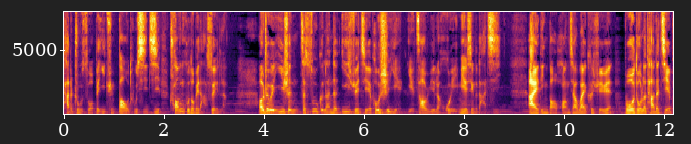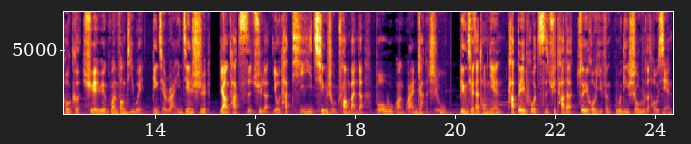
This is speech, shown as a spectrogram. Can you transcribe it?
他的住所被一群暴徒袭击，窗户都被打碎了。而这位医生在苏格兰的医学解剖事业也遭遇了毁灭性的打击，爱丁堡皇家外科学院剥夺了他的解剖课学院官方地位，并且软硬兼施，让他辞去了由他提议亲手创办的博物馆馆长的职务，并且在同年，他被迫辞去他的最后一份固定收入的头衔。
